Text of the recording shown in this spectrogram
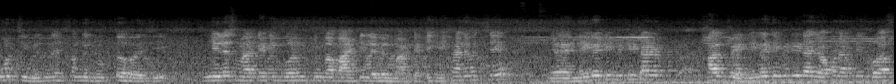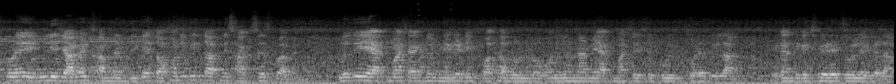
করছি বিজনেসের সঙ্গে যুক্ত হয়েছি রিয়েলএস মার্কেটিং বলুন কিংবা মাল্টি লেভেল মার্কেটিং এখানে হচ্ছে নেগেটিভিটিটার থাকবে। নেগেটিভিটিটা যখন আপনি ক্রস করে এগিয়ে যাবেন সামনের দিকে, তখনই কিন্তু আপনি সাকসেস পাবেন। যদি এক মাস একজন নেগেটিভ কথা বলল, ওই জন্য আমি এক মাসে এসে কুইট করে দিলাম, এখান থেকে ছেড়ে চলে গেলাম।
